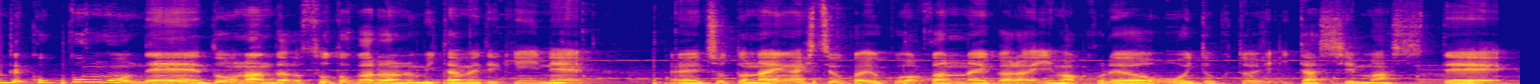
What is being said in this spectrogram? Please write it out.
ほんで、ここもね、どうなんだろう、外からの見た目的にね、えー、ちょっと何が必要かよくわかんないから、今これを置いとくといたしまして、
